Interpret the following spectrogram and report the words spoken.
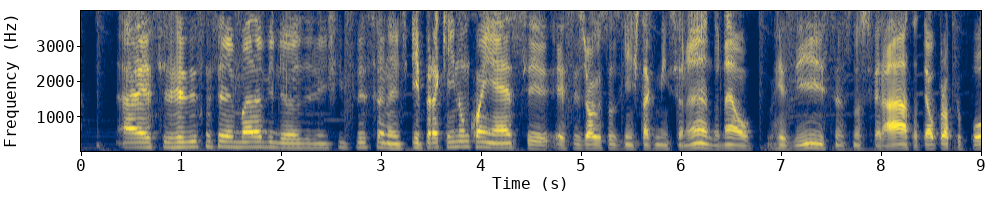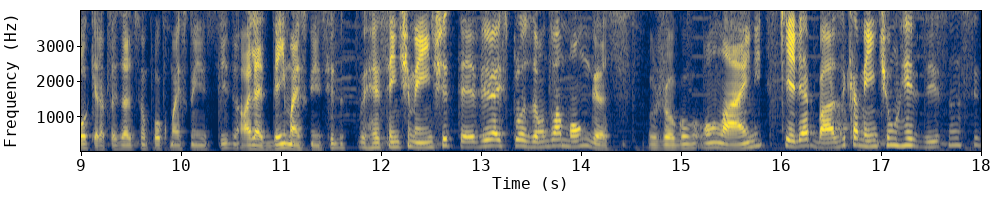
Ah, esse Resistance é maravilhoso, gente. Impressionante. E para quem não conhece esses jogos todos que a gente tá mencionando, né? O Resistance, Nosferatu, até o próprio Poker, apesar de ser um pouco mais conhecido, aliás, bem mais conhecido, recentemente teve a explosão do Among Us, o jogo online, que ele é basicamente um Resistance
